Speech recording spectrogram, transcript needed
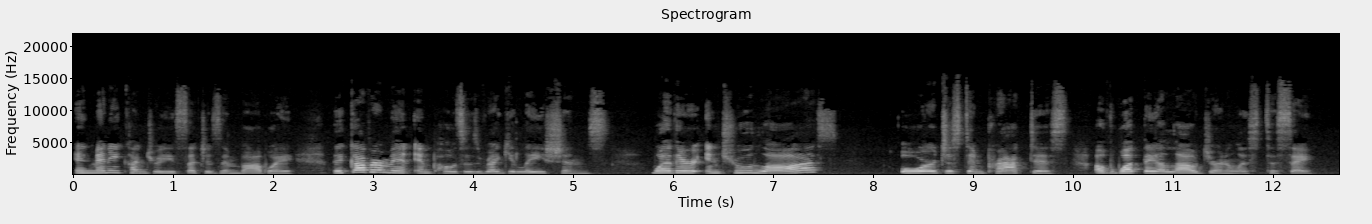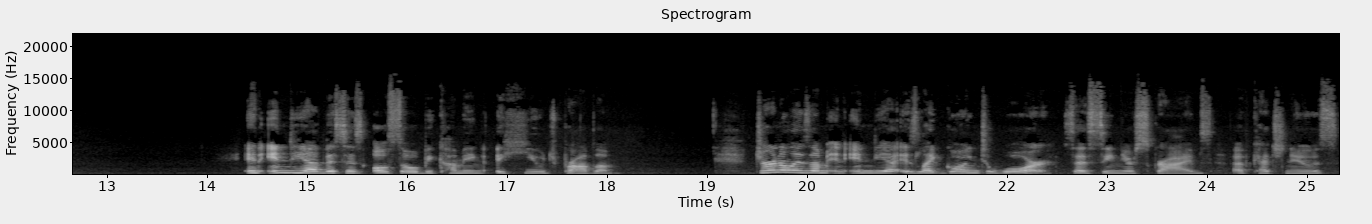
In many countries, such as Zimbabwe, the government imposes regulations, whether in true laws or just in practice, of what they allow journalists to say. In India, this is also becoming a huge problem. Journalism in India is like going to war, says Senior Scribes of Kutch News.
